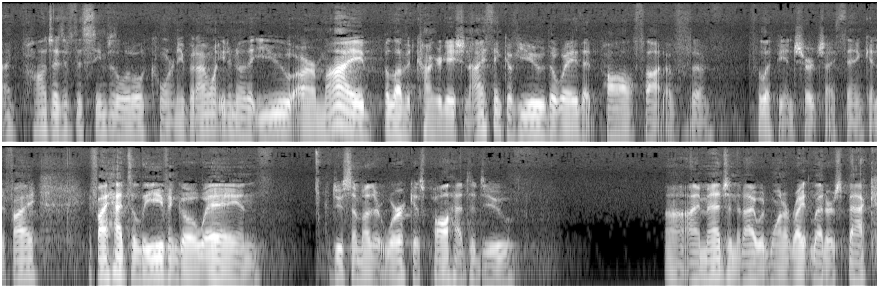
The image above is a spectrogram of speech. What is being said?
I, apologize if this seems a little corny, but I want you to know that you are my beloved congregation. I think of you the way that Paul thought of the Philippian church, I think. And if I, if I had to leave and go away and do some other work as Paul had to do, uh, I imagine that I would want to write letters back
